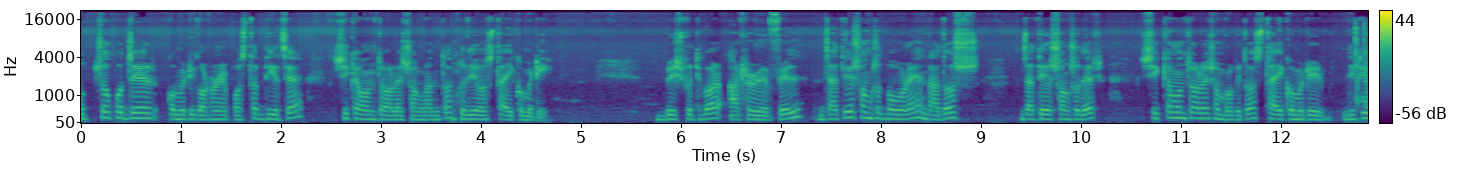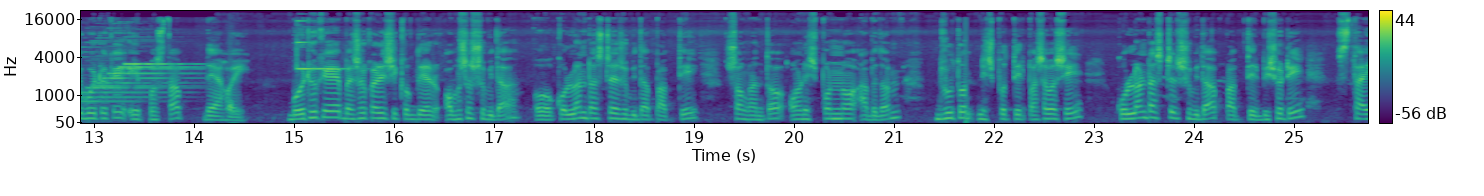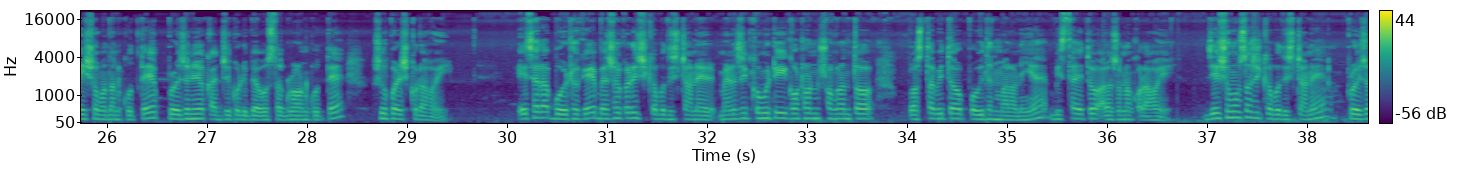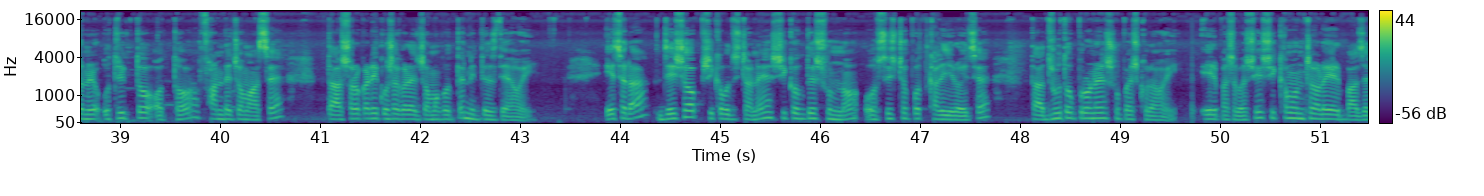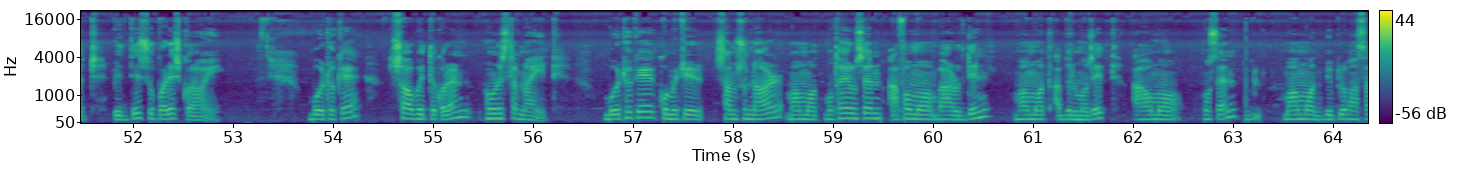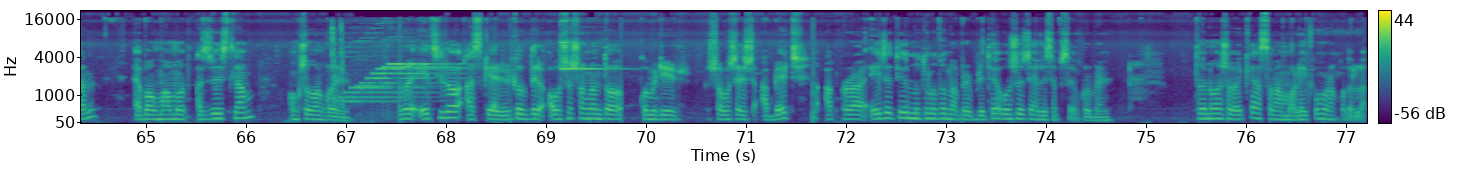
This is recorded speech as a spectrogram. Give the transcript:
উচ্চ পর্যায়ের কমিটি গঠনের প্রস্তাব দিয়েছে শিক্ষা মন্ত্রণালয় সংক্রান্ত সংসদীয় স্থায়ী কমিটি। বৃহস্পতিবার আঠারো এপ্রিল জাতীয় সংসদ ভবনে দ্বাদশ জাতীয় সংসদের শিক্ষা মন্ত্রণালয় সম্পর্কিত স্থায়ী কমিটির দ্বিতীয় বৈঠকে এই প্রস্তাব দেয়া হয়। বৈঠকে বেসরকারি শিক্ষকদের অবসর সুবিধা ও কল্যাণ ট্রাস্টের সুবিধা প্রাপ্তি সংক্রান্ত অনিষ্পন্ন আবেদন দ্রুত নিষ্পত্তির পাশাপাশি কল্যাণ ট্রাস্টের সুবিধা প্রাপ্তির বিষয়টি স্থায়ী সমাধান করতে প্রয়োজনীয় কার্যকরী ব্যবস্থা গ্রহণ করতে সুপারিশ করা হয়। এছাড়া বৈঠকে বেসরকারি শিক্ষা প্রতিষ্ঠানের ম্যানেজিং কমিটি গঠন সংক্রান্ত প্রস্তাবিত প্রবিধানমালা নিয়ে বিস্তারিত আলোচনা করা হয়। যে সমস্ত শিক্ষা প্রতিষ্ঠানে প্রয়োজনের অতিরিক্ত অর্থ ফান্ডে জমা আছে, তা সরকারি কোষাগারে জমা করতে নির্দেশ দেওয়া হয়। এছাড়া যেসব শিক্ষা প্রতিষ্ঠানে শিক্ষকদের শূন্য ও পদ খালি রয়েছে, তা দ্রুত পূরণের সুপারিশ করা হয়। এর পাশাপাশি শিক্ষা মন্ত্রণালয়ের বাজেট বৃদ্ধির সুপারিশ করা হয়। বৈঠকে সভাপতিত্ব করেন নুরুল ইসলাম নাহিদ। বৈঠকে কমিটির শামসুন্নাহার মোহাম্মদ মুতাহির হোসেন, আফম বাহারুদ্দিন, মোহাম্মদ আব্দুল মজিদ, আহম হোসেন, মোহাম্মদ বিপ্লব হাসান এবং মোহাম্মদ আজিজুল ইসলাম অংশগ্রহণ করেন। এ ছিল আজকের শিক্ষকদের অবসর সংক্রান্ত কমিটির সর্বশেষ আপডেট। আপনারা এই জাতীয় নতুন নতুন আপডেট পেতে অবশ্যই চ্যানেলটি সাবস্ক্রাইব করবেন। ধন্যবাদ সবাইকে। আসসালামু আলাইকুম রহমতুল্লাহ।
